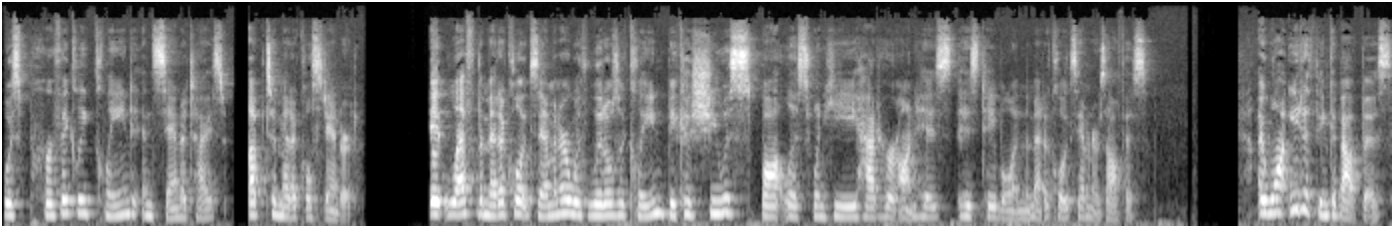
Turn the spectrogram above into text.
was perfectly cleaned and sanitized up to medical standard. It left the medical examiner with little to clean because she was spotless when he had her on his, his table in the medical examiner's office. I want you to think about this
